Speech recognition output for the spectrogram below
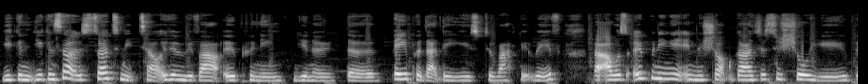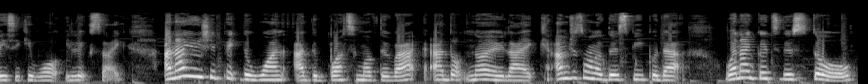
you can you can certainly tell even without opening you know the paper that they used to wrap it with. But i was opening it in the shop guys just to show you basically what it looks like. And i usually pick the one at the bottom of the rack. I don't know like i'm just one of those people that when i go to the store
